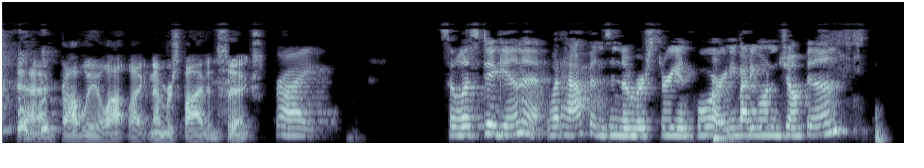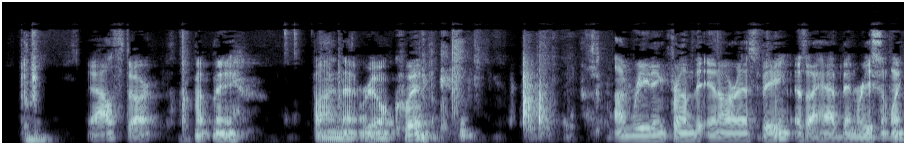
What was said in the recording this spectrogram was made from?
yeah, probably a lot like numbers five and six. Right. So let's dig in it. What happens in numbers three and four? Anybody want to jump in? Yeah, I'll start. Let me find that real quick. I'm reading from the NRSV, as I have been recently.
